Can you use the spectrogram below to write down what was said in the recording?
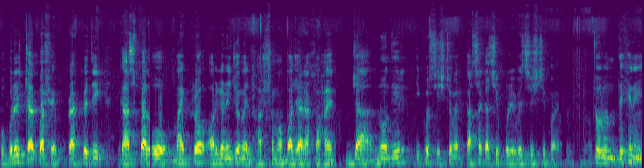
পুকুরের চারপাশে প্রাকৃতিক গাছপালা ও মাইক্রো অর্গানিজমের ভারসাম্য বজায় রাখা হয়, যা নদীর ইকোসিস্টেমের কাছাকাছি পরিবেশ সৃষ্টি করে। চলুন দেখে নেই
